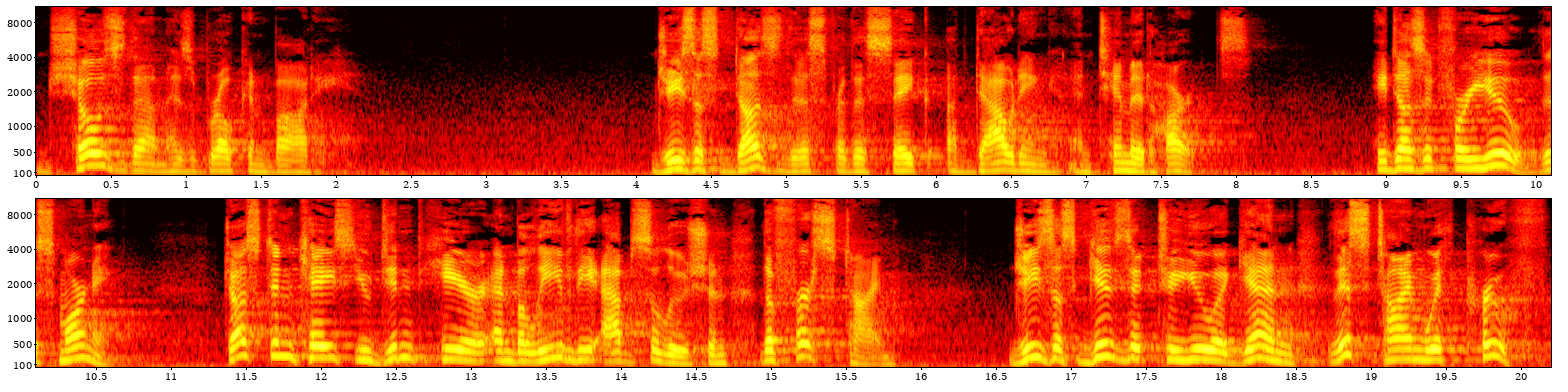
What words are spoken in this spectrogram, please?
and shows them his broken body. Jesus does this for the sake of doubting and timid hearts. He does it for you this morning. Just in case you didn't hear and believe the absolution the first time, Jesus gives it to you again, this time with proof,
